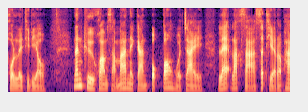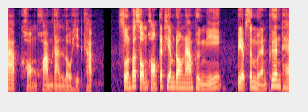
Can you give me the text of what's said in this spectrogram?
คนเลยทีเดียว นั่นคือความสามารถในการปกป้องหัวใจ และรักษาเสถียรภาพของความดันโลหิตครับ ส่วนผสมของกระเทียมดองน้ำผึ้งนี้เปรียบเสมือนเพื่อนแท้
